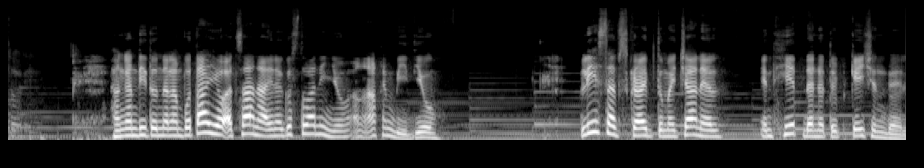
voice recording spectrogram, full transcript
sorry. Hanggang dito na lang po tayo at sana ay nagustuhan ninyo ang aking video. Please subscribe to my channel and hit the notification bell.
